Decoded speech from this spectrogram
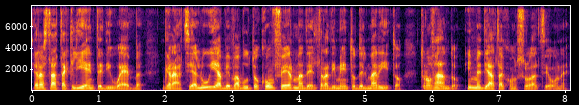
era stata cliente di Webb, grazie a lui aveva avuto conferma del tradimento del marito, trovando immediata consolazione.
